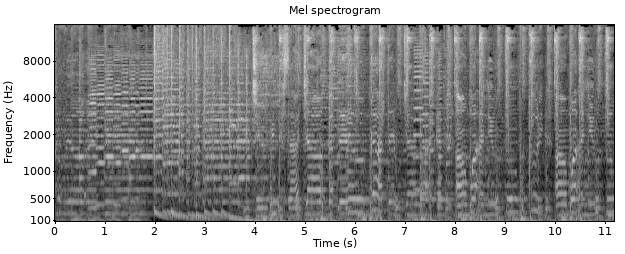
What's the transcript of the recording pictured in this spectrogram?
koyo Jumil chao kateu kateu jalakan Ama anyutum tôi, ama anyutum kuri tôi.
